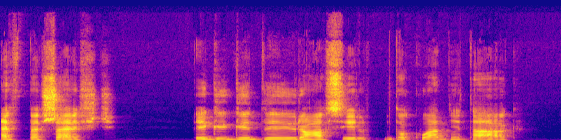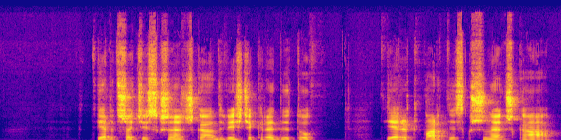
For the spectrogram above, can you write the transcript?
FP6. Yggdrasil. Dokładnie tak. Tier trzeci skrzyneczka 200 kredytów. Tier czwarty skrzyneczka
